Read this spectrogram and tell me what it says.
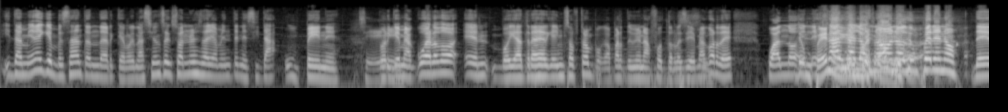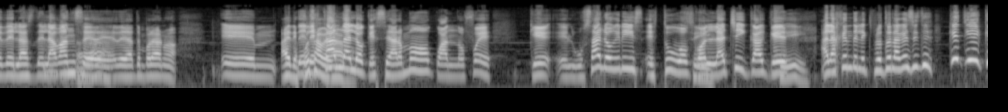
Y también hay que empezar a entender que relación sexual no necesariamente necesita un pene. Porque me acuerdo en. Voy a traer Games of Thrones porque aparte vi una foto recién. Me acordé cuando. ¿De un el pene de escándalo. Of No, no, de un pene no. De, de las, del avance Ah. de, de la temporada nueva. Eh, Ay, del escándalo que se armó cuando fue que el gusano gris estuvo Sí. con la chica que Sí. a la gente le explotó la cabeza y dice, ¿qué tiene que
